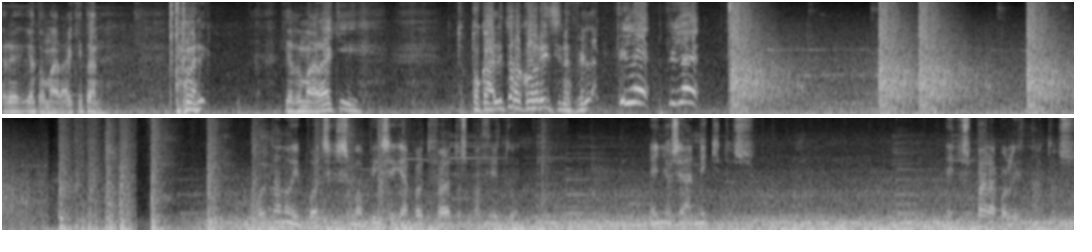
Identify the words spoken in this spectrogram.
ρε, για το μαράκι ήταν. Άμα ρε, Για το μαράκι... Το, το καλύτερο κορίτσι είναι φίλε. Φίλε, φίλε. Όταν ο υπότης χρησιμοποίησε για πρώτη φορά το σπαθί του, ένιωσε ανίκητος. Ένιωσε πάρα πολύ δυνατός.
